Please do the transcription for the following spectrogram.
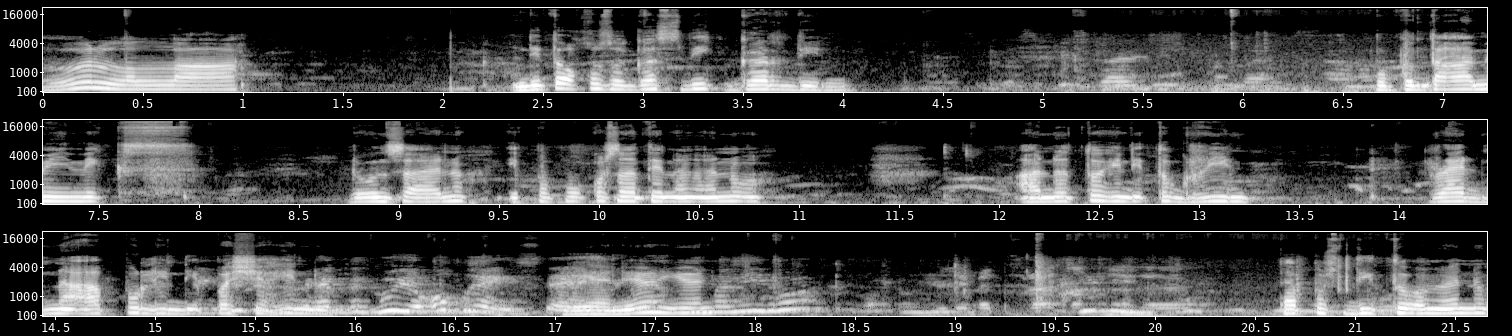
Oh la la. Nandito ako sa Gasvik Garden. Pupunta kami next. Doon sa ano. Ipopokus natin ang ano. Ano to. Hindi to green. Red na apple. Hindi pa siya opbrengst. hè. Ayan, yun, yun. Tapos dito ang ano.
